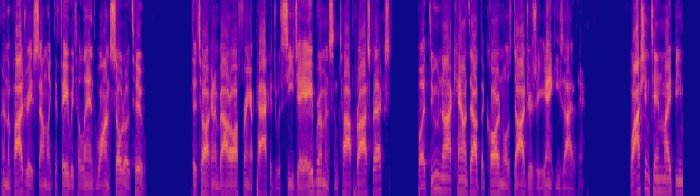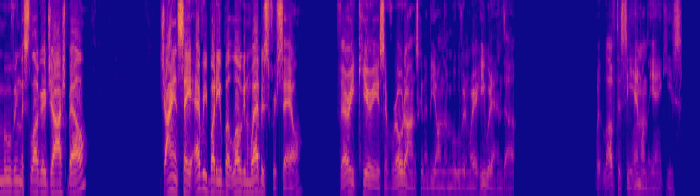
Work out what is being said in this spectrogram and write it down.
And the Padres sound like the favorite to land Juan Soto, too. They're talking about offering a package with CJ Abram and some top prospects, but do not count out the Cardinals, Dodgers, or Yankees either. Washington might be moving the slugger Josh Bell. Giants say everybody but Logan Webb is for sale. Very curious if Rodon's going to be on the move and where he would end up. Would love to see him on the Yankees.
